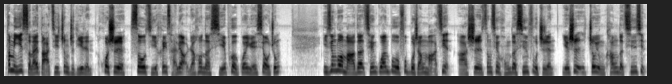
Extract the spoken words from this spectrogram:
他们以此来打击政治敌人，或是搜集黑材料，然后呢胁迫官员效忠。已经落马的前公安部副部长马建啊，是曾庆红的心腹之人，也是周永康的亲信。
